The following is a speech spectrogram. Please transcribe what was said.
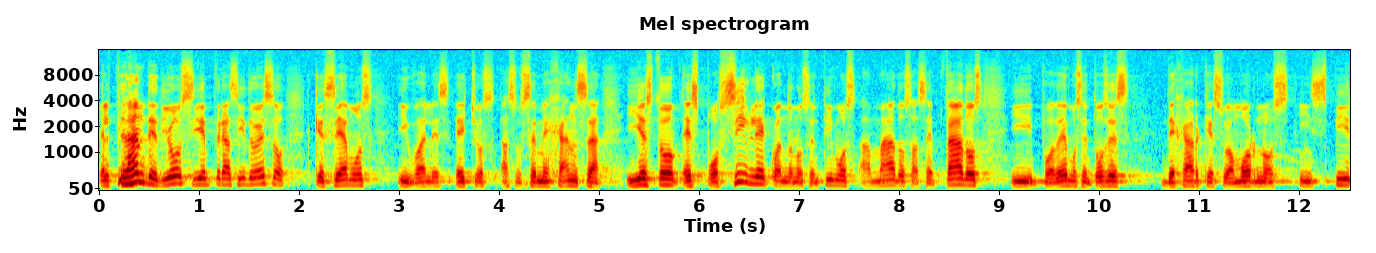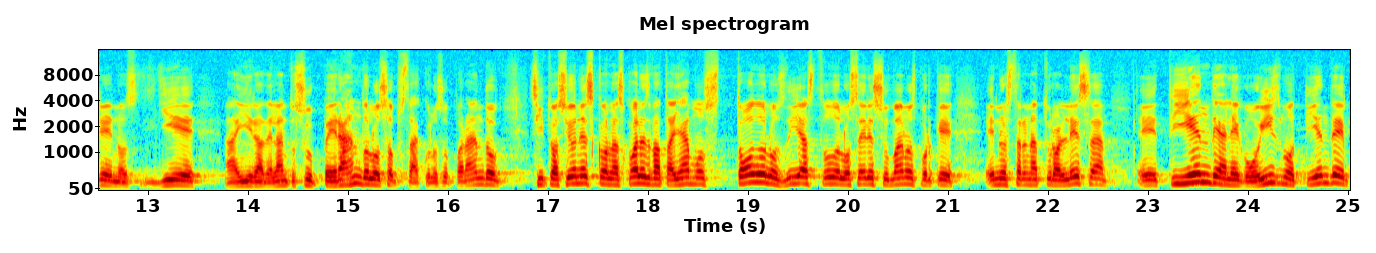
El plan de Dios siempre ha sido eso, que seamos iguales, hechos a su semejanza. Y esto es posible cuando nos sentimos amados, aceptados y podemos entonces dejar que su amor nos inspire, nos guíe a ir adelante, superando los obstáculos, superando situaciones con las cuales batallamos todos los días, todos los seres humanos, porque en nuestra naturaleza eh, tiende al egoísmo, tiende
